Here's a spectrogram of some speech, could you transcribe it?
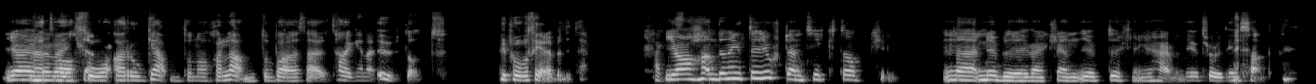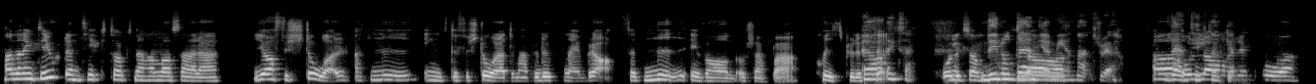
Ja, men att vara så arrogant och nonchalant och bara så här taggarna utåt. Det provocerar mig lite. Faktiskt. Ja, hade inte gjort en TikTok, när, nu blir det verkligen djupdykning i det här men det är otroligt intressant. Hade han inte gjort en TikTok när han var så här, jag förstår att ni inte förstår att de här produkterna är bra för att ni är van att köpa skitprodukter. Ja, exakt. Och liksom, det är nog den jag menar tror jag. Ja, den och TikToken. la det på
